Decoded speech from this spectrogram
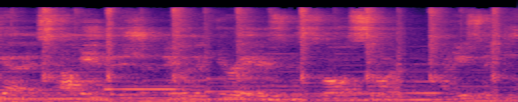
Guys, Tommy and Bishop, they were the curators in a small store. I just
